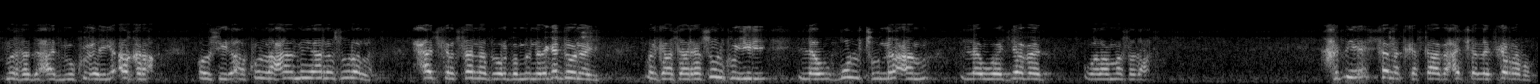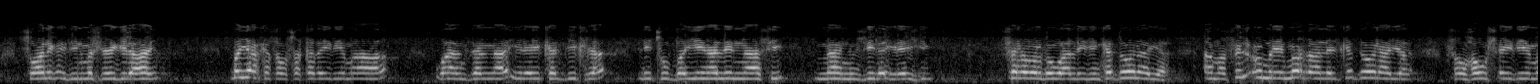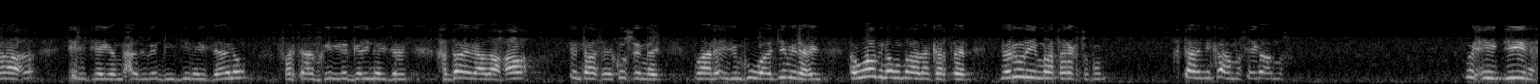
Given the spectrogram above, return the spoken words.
mar saddexaad buu ku celiyey aqra' oo is yihi akula caamin ya rasuul allah xajka sanad walba ma nalaga doonayo markaasaa rasuulku yihi law qultu nacam lawajabat walama sadactu haddii sanad kastaaba xajka layska rabo soo aniga idinma sheegi lahayn. Bayaanka saw shaqadaydii maaha waanzalnaa ilayka dikra litubayina linnaasi ma nuzila ilayhim sanad walba waa laydinka doonaya ama fil cumri maraa layska doonaya. Saw hawshaydii maaha eridkayga maxaad uga dhiijinaysaano farta afka iga gelinaysaan. Haddaan idhahda ha intaasay ku sinay waana idinku waajibi lahayd. Awoodna uma adan karteen. Daruuri ma taraktukum. Haddaan idinka aamusa iga aamusa wixii diina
